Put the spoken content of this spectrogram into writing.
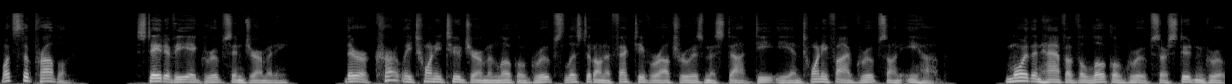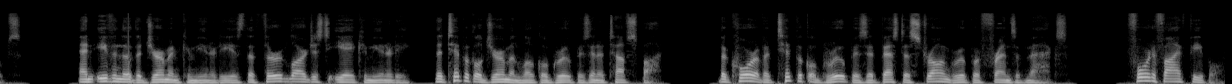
What's the problem? State of EA groups in Germany. There are currently 22 German local groups listed on effektiveraltruismus.de and 25 groups on EA Hub. More than half of the local groups are student groups. And even though the German community is the third largest EA community, the typical German local group is in a tough spot. The core of a typical group is at best a strong group of friends of max. 4 to 5 people.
